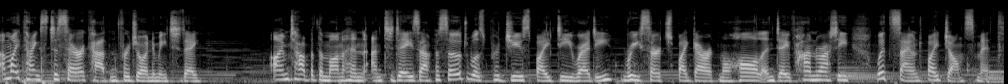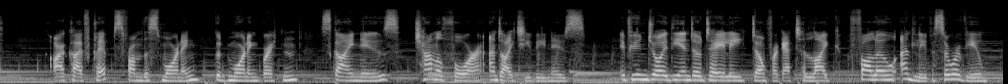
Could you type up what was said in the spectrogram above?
And my thanks to Sarah Caden for joining me today. I'm Tabitha Monahan, and today's episode was produced by Dee Reddy, researched by Garrett Mulhall and Dave Hanratty, with sound by John Smith. Archive clips from this morning, Good Morning Britain, Sky News, Channel 4, and ITV News. If you enjoyed the Indo Daily, don't forget to like, follow, and leave us a review.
